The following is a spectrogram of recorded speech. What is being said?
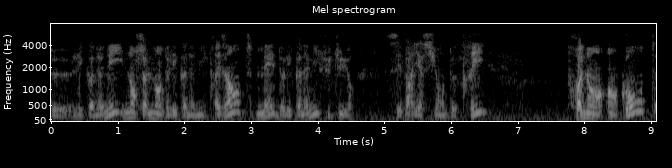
de l'économie, non seulement de l'économie présente, mais de l'économie future. Ces variations de prix prenant en compte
